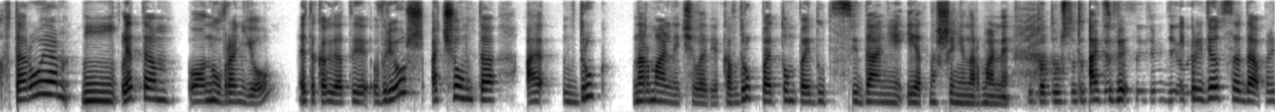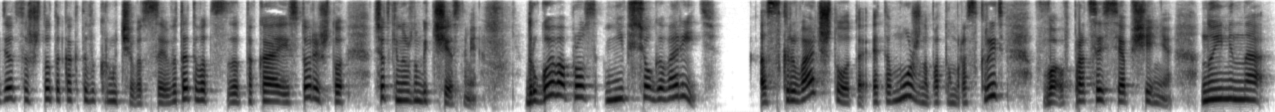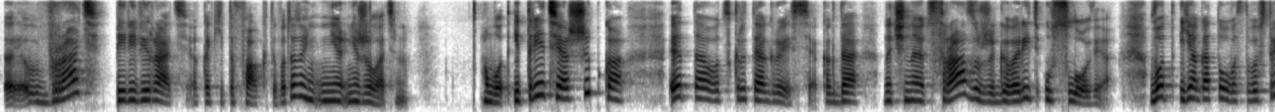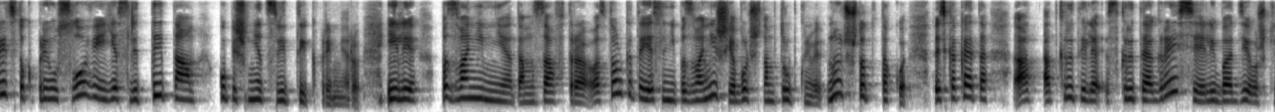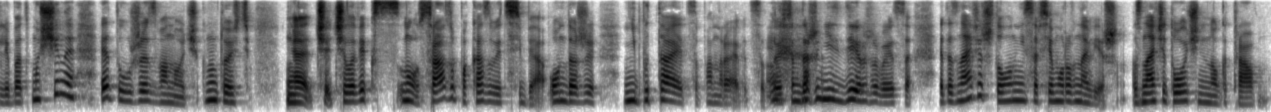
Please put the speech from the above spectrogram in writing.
Второе – это ну, вранье, это когда ты врешь о чем-то, а вдруг нормальный человек, а вдруг потом пойдут свидания и отношения нормальные. И потом что-то а придется тебе... с этим делать. И придется, да, придется что-то как-то выкручиваться. И вот это вот такая история, что все-таки нужно быть честными. Другой вопрос, не все говорить. А скрывать что-то, это можно потом раскрыть в, в процессе общения. Но именно э, врать, перевирать какие-то факты, вот это не, нежелательно. Вот. И третья ошибка это вот скрытая агрессия, когда начинают сразу же говорить условия. Вот я готова с тобой встретиться только при условии, если ты там купишь мне цветы, к примеру. Или позвони мне там завтра во столько-то, если не позвонишь, я больше там трубку не Ну, что-то такое. То есть какая-то открытая или скрытая агрессия либо от девушки, либо от мужчины, это уже звоночек. Ну, то есть э, человек ну, сразу показывает себя. Он даже не пытается понравиться. То есть он даже не сдерживается. Это значит, что он не совсем уравновешен. Значит, очень много травм.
